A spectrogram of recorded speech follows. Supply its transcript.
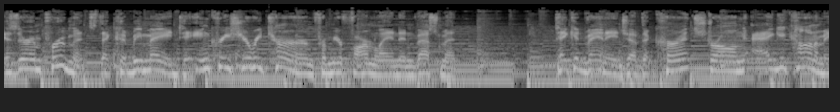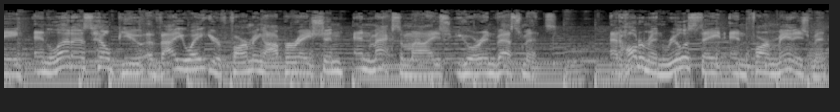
Is there improvements that could be made to increase your return from your farmland investment? Take advantage of the current strong ag economy and let us help you evaluate your farming operation and maximize your investments. At Halderman Real Estate and Farm Management,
